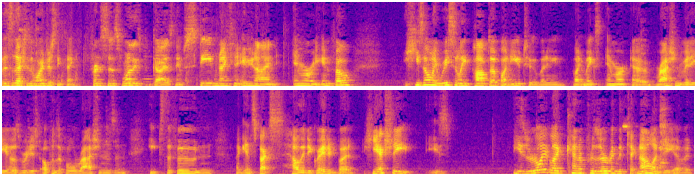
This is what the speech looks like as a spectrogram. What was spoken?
this is actually the more interesting thing. For instance, one of these guys named Steve1989 MRE Info, he's only recently popped up on YouTube and he like makes immer- uh, ration videos where he just opens up old rations and eats the food and like inspects how they degraded. But he actually he's he's really like kind of preserving the technology of it.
